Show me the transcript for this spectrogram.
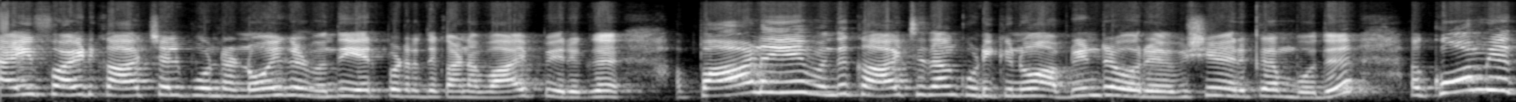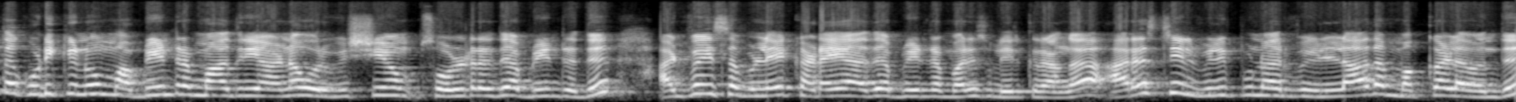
டைஃபாய்டு காய்ச்சல் போன்ற நோய்கள் வந்து ஏற்படுறதுக்கான வாய்ப்பு இருக்கு. பாலையே வந்து காய்ச்சி தான் குடிக்கணும் அப்படின்ற ஒரு விஷயம் இருக்கிறபோது கோமியத்தை குடிக்கணும் அப்படின்ற மாதிரியான ஒரு விஷயம் சொல்றது அப்படின்றது அட்வைசபிளே கிடையாது அப்படின்ற மாதிரி சொல்லியிருக்கிறாங்க. அரசியல் விழிப்புணர்வு இல்லாத மக்களை வந்து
